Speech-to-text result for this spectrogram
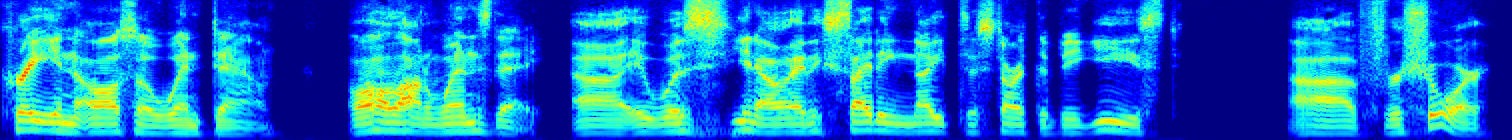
Creighton also went down all on Wednesday. Uh, it was, you know, an exciting night to start the Big East, uh, for sure.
